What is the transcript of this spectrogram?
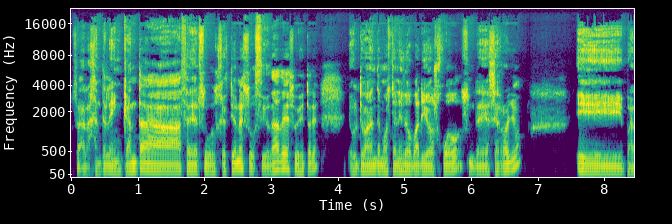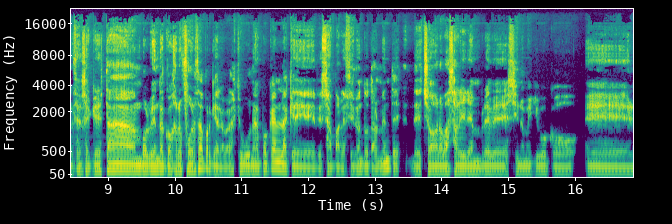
O sea, a la gente le encanta hacer sus gestiones, sus ciudades, sus historias. Y últimamente hemos tenido varios juegos de ese rollo. Y parece ser que están volviendo a coger fuerza porque la verdad es que hubo una época en la que desaparecieron totalmente. De hecho, ahora va a salir en breve, si no me equivoco, el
